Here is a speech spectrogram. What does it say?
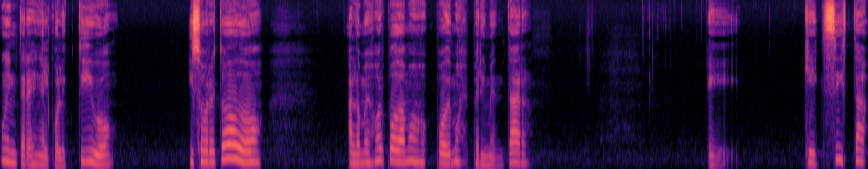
un interés en el colectivo y sobre todo a lo mejor podamos, podemos experimentar eh, que exista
